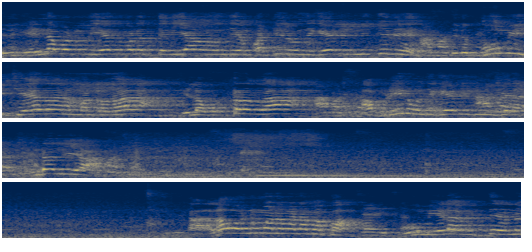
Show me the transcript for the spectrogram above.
இதுக்கு என்ன பண்றது ஏது பண்றது தெரியாம வந்து என் பட்டியல் வந்து கேட்டுட்டு நிக்குது. இது பூமி சேதாரம் பண்றதா இல்ல விட்டுறதா அப்படின்னு வந்து கேட்டுட்டு நிக்கிறேன். இல்லையா? அதெல்லாம் ஒண்ணும் பண்ண வேண்டாமாப்பா. பூமியெல்லாம் வித்து என்ன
